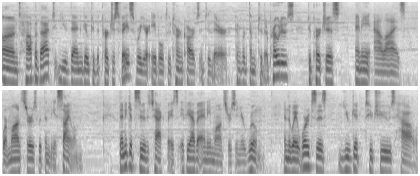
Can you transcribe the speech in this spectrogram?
On top of that, you then go to the purchase phase where you're able to turn cards into their, convert them to their produce to purchase any allies or monsters within the asylum. Then it gets to the attack phase if you have any monsters in your room. And the way it works is you get to choose how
